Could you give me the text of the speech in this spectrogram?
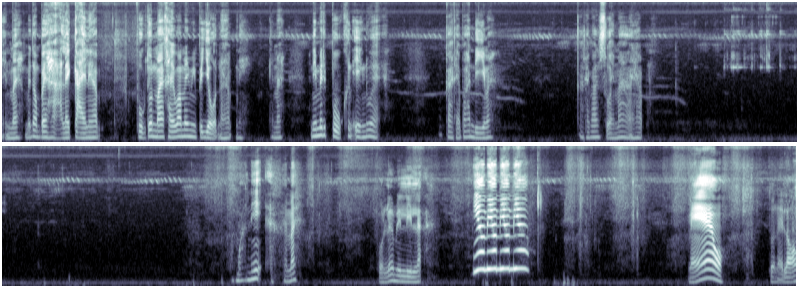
เห็นไหมไม่ต้องไปหาอะไรไกลเลยครับ ปลูกต้นไม้ใครว่าไม่มีประโยชน์นะครับนี่เห็นไหมนี่ไม่ได้ปลูกขึ้นเองด้วยอากาศแถวบ้านดีไหมอากาศแถวบ้านสวยมากครับ ประมาณนี้เห็นไหมฝนเริ่มลินๆแล้วเมียวเมียวเมียวเมียวแมวตัวไหนร้อง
